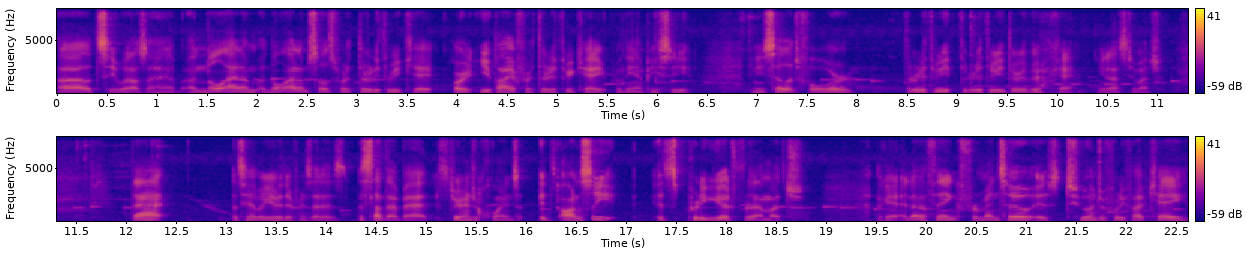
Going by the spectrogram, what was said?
Uh, let's see what else I have. A null atom. A null atom sells for 33k, or you buy it for 33k from the NPC, and you sell it for 33, 33, 33. Okay, yeah, that's too much. That, let's see how big of a difference that is. It's not that bad. It's 300 coins. It's honestly, it's pretty good for that much. Okay, another thing, Fermento is 245k.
